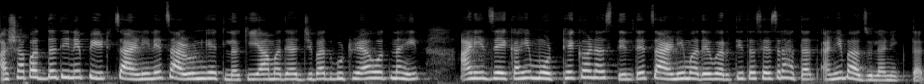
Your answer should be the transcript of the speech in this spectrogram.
अशा पद्धतीने पीठ चाळणीने चाळून घेतलं की यामध्ये अजिबात गुठळ्या होत नाहीत आणि जे काही मोठे कण असतील ते चाळणीमध्ये वरती तसेच राहतात आणि बाजूला निघतात.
